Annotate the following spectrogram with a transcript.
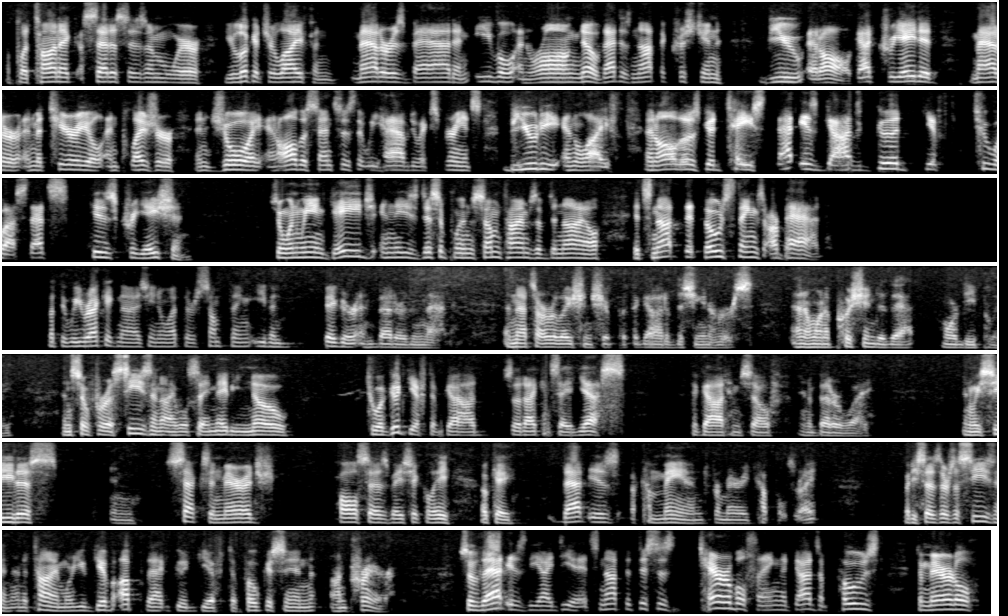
a Platonic asceticism where you look at your life and matter is bad and evil and wrong. No, that is not the Christian view at all. God created matter and material and pleasure and joy and all the senses that we have to experience beauty in life and all those good tastes. That is God's good gift to us. That's His creation. So when we engage in these disciplines, sometimes of denial, it's not that those things are bad but that we recognize, you know what, there's something even bigger and better than that. And that's our relationship with the God of this universe. And I want to push into that more deeply. And so for a season, I will say maybe no to a good gift of God so that I can say yes to God Himself in a better way. And we see this in sex and marriage. Paul says basically, okay, that is a command for married couples, right? But he says there's a season and a time where you give up that good gift to focus in on prayer. So that is the idea. It's not that this is terrible thing that God's opposed to marital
